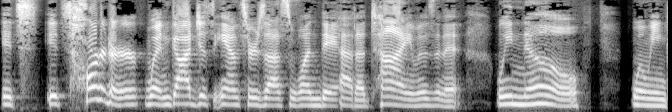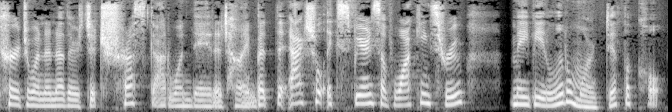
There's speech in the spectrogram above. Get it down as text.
it's, it's harder when God just answers us one day at a time, isn't it? We know when we encourage one another to trust God one day at a time, but the actual experience of walking through may be a little more difficult.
